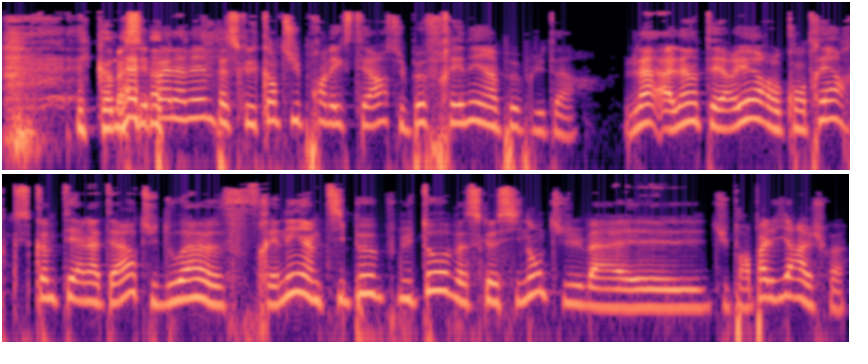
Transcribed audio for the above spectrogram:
quand Bah, c'est pas la même parce que quand tu prends l'extérieur, tu peux freiner un peu plus tard. Là, à l'intérieur, au contraire, comme tu es à l'intérieur, tu dois euh, freiner un petit peu plus tôt parce que sinon tu bah euh, tu prends pas le virage quoi.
